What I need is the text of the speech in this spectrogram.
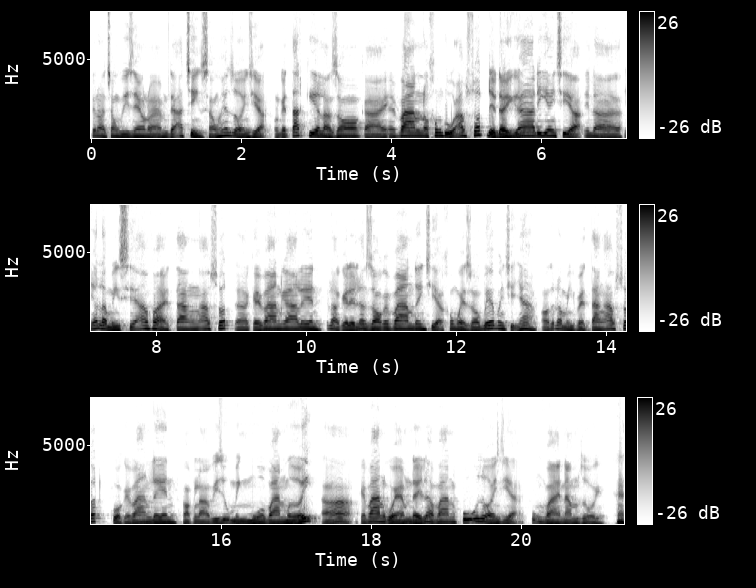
tức là trong video là em đã chỉnh xong hết rồi anh chị ạ. Còn cái tắt kia là do cái van nó không đủ áp suất để đẩy ga đi anh chị ạ. Nên là nhất là mình sẽ phải tăng áp suất à, cái van ga lên tức là cái đấy là do cái van đây anh chị ạ không phải do bếp anh chị nhá đó tức là mình phải tăng áp suất của cái van lên hoặc là ví dụ mình mua van mới đó cái van của em đấy là van cũ rồi anh chị ạ cũng vài năm rồi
